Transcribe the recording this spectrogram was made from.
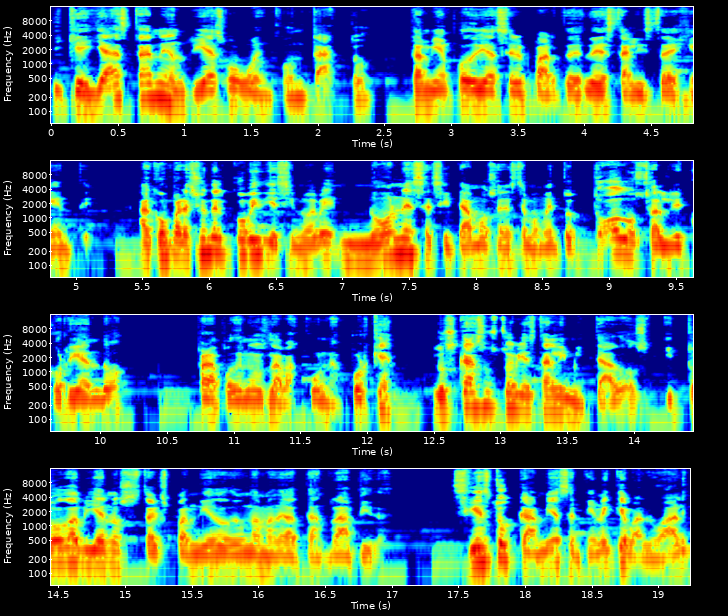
y que ya están en riesgo o en contacto, también podría ser parte de esta lista de gente. A comparación del COVID-19, no necesitamos en este momento todos salir corriendo para ponernos la vacuna. ¿Por qué? Los casos todavía están limitados y todavía no se está expandiendo de una manera tan rápida. Si esto cambia, se tiene que evaluar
